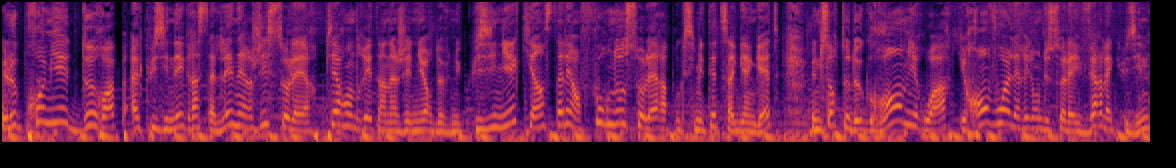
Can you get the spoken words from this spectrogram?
est le premier d'Europe à cuisiner grâce à l'énergie solaire. Pierre-André est un ingénieur devenu cuisinier qui a installé un fourneau solaire à proximité de sa guinguette, une sorte de grand miroir qui renvoie les rayons du soleil vers la cuisine,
